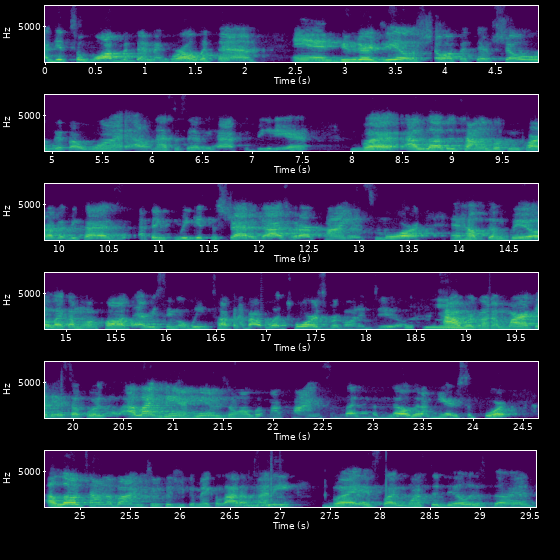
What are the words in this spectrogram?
I get to walk with them and grow with them and do their deals, show up at their shows if I want. I don't necessarily have to be there. But I love the talent booking part of it because I think we get to strategize with our clients more and help them build. Like I'm on calls every single week talking about what tours we're going to do, mm-hmm. how we're going to market it. So for I like being hands on with my clients and letting them know that I'm here to support. I love talent buying too because you can make a lot of money, but it's like once the deal is done,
